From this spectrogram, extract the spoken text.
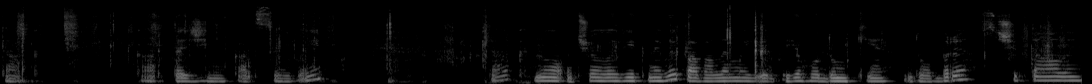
Так, карта жінка це ви. Так, ну, чоловік не випав, але ми його думки добре считали,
